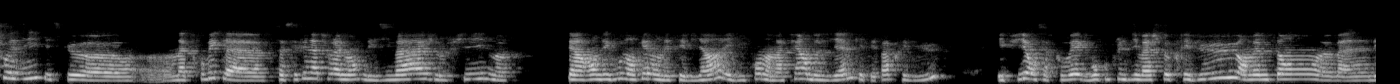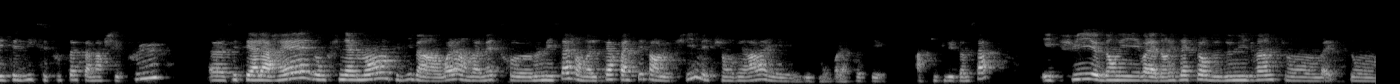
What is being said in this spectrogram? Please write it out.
choisi, parce que euh, on a trouvé que la, ça s'est fait naturellement. Les images, le film, c'était un rendez-vous dans lequel on était bien et du coup on en a fait un deuxième qui n'était pas prévu. Et puis on s'est retrouvé avec beaucoup plus d'images que prévu. En même temps, euh, ben, les TEDx et tout ça, ça marchait plus. Euh, c'était à l'arrêt, donc finalement on s'est dit ben voilà, on va mettre euh, le message, on va le faire passer par le film et puis on verra. Et, bon voilà, ça s'est articulé comme ça. Et puis dans les voilà dans les acteurs de 2020 qui ont, bah, qui ont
